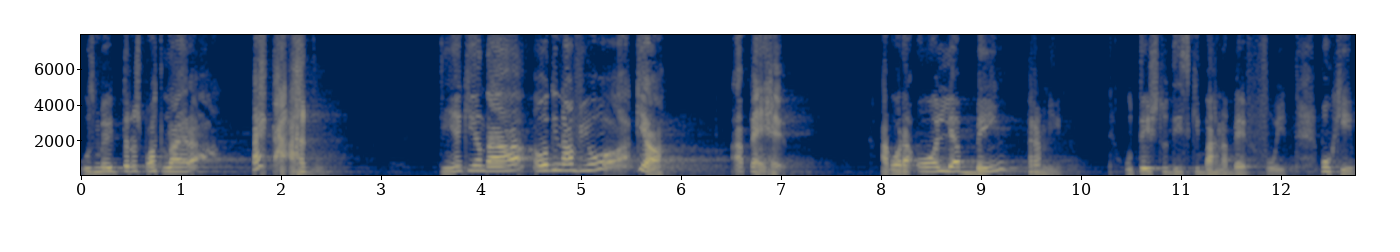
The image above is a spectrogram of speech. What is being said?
Os meios de transporte lá eram apertados. Tinha que andar ou de navio aqui, ó, a pé. Agora, olha bem para mim. O texto diz que Barnabé foi. Por quê?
